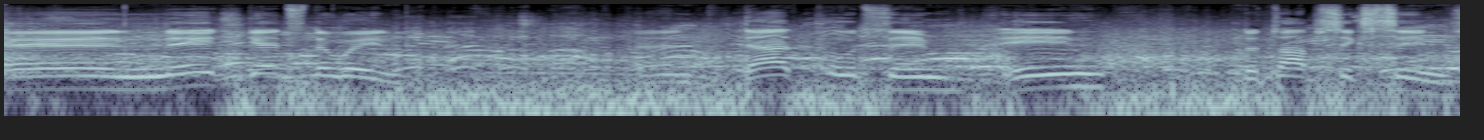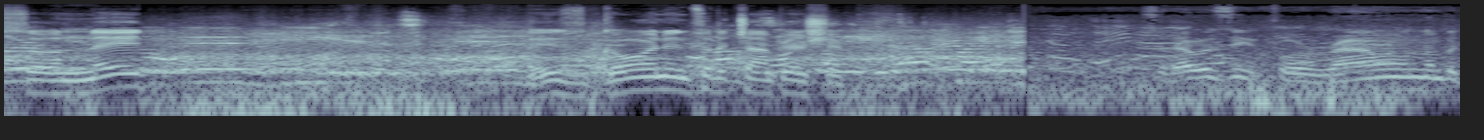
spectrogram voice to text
And Nate gets the win. And that puts him in the top 16. So Nate is going into the championship. So that was it for round number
